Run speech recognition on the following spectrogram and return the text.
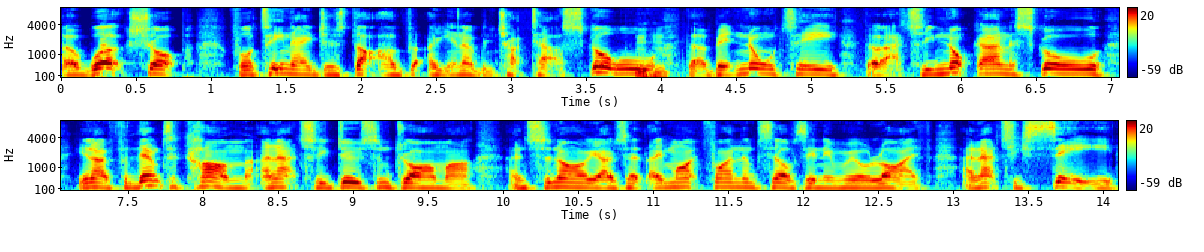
a workshop for teenagers that have uh, you know been chucked out of school that are a bit naughty that are actually not going to school you know for them to come and actually do some drama and scenarios that they might find themselves in in real life and actually see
